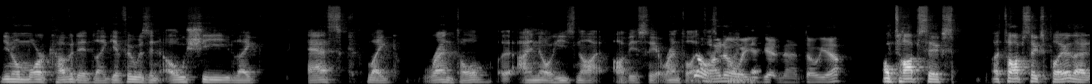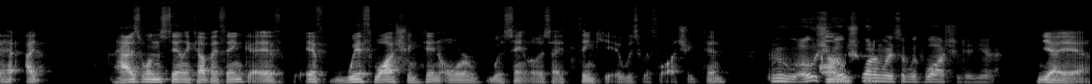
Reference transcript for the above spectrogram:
you know more coveted. Like if it was an Oshie like esque like rental, I know he's not obviously a rental. at No, I know point, what you're getting at, though. Yeah. a top six a top six player that I has won the Stanley Cup. I think if if with Washington or with St. Louis, I think it was with Washington. Ooh, Osh, Um, Osh won with, with Washington. Yeah. Yeah, yeah, yeah.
